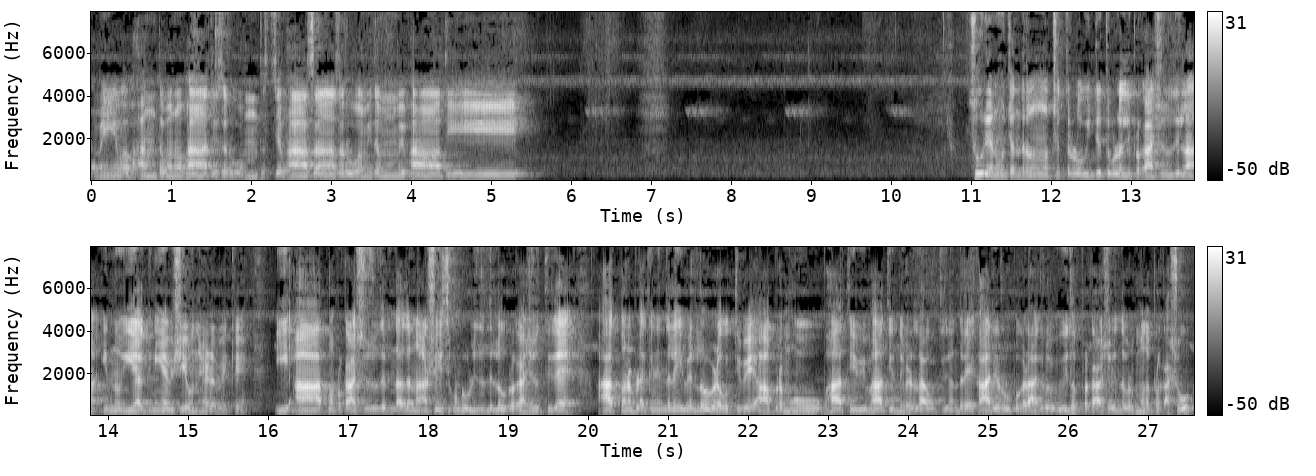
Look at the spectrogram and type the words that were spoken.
ತಮೇವ ಭಾಂತಮನುಭಾತಿ ಸರ್ವಂ ತಸ್ಯ ಭಾಸ ಸರ್ವಮಿದಂ ವಿಭಾತಿ ಸೂರ್ಯನು ಚಂದ್ರನು ನಕ್ಷತ್ರಗಳು ವಿದ್ಯುತ್ತುಗಳಲ್ಲಿ ಪ್ರಕಾಶಿಸುವುದಿಲ್ಲ. ಇನ್ನು ಈ ಅಗ್ನಿಯ ವಿಷಯವನ್ನು ಹೇಳಬೇಕೆ? ಈ ಆ ಆತ್ಮ ಪ್ರಕಾಶಿಸುವುದರಿಂದ ಅದನ್ನು ಆಶ್ರಯಿಸಿಕೊಂಡು ಉಳಿದದೆಲ್ಲವೂ ಪ್ರಕಾಶಿಸುತ್ತಿದೆ. ಆತ್ಮನ ಬೆಳಕಿನಿಂದಲೇ ಇವೆಲ್ಲವೂ ಬೆಳಗುತ್ತಿವೆ. ಆ ಬ್ರಹ್ಮವು ಭಾತಿ ವಿಭಾತಿ ಎಂದು ಹೇಳಲಾಗುತ್ತಿದೆ. ಅಂದರೆ ಕಾರ್ಯರೂಪಗಳಾಗಿರುವ ವಿವಿಧ ಪ್ರಕಾಶದಿಂದ ಬ್ರಹ್ಮದ ಪ್ರಕಾಶವು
